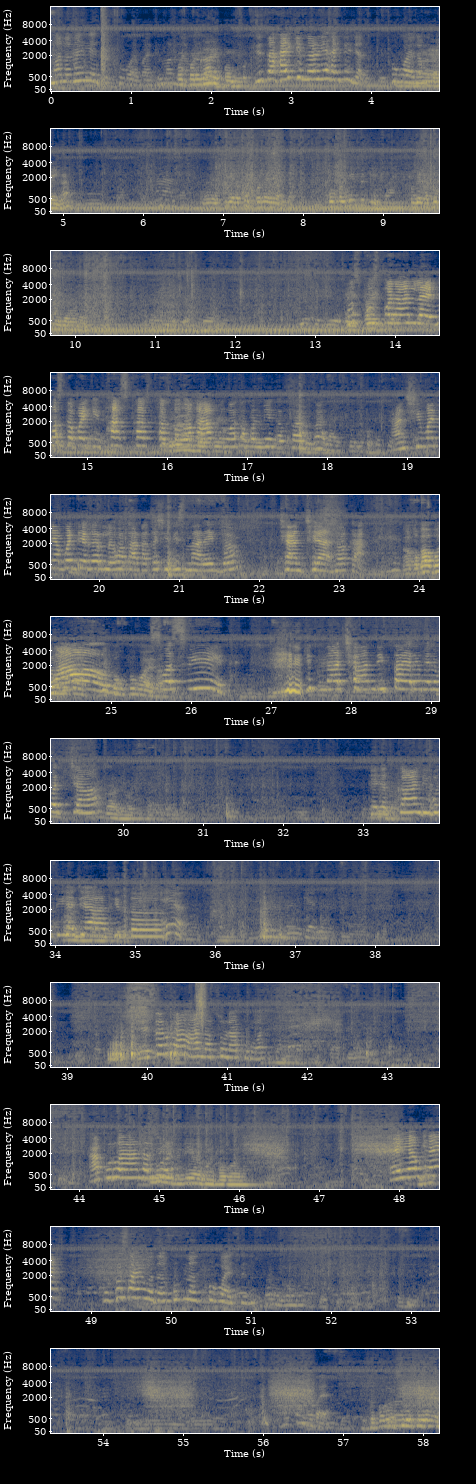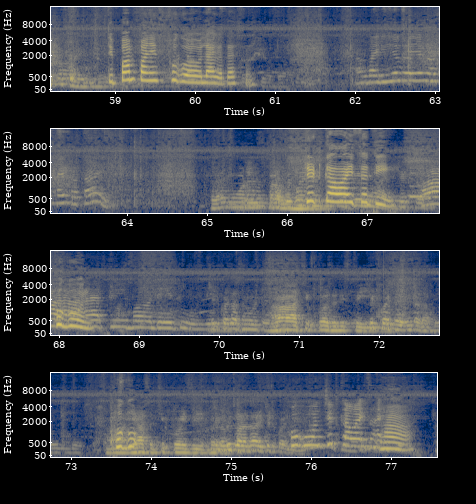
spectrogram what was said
मला नाही यायचं फुगवाय पाहिजे मला नाही पंप तिथं हाय की नळी त्याच्यात फुगवायला आहे का? हा. तिकडे पंप नाही झाला पंप मिळतो की पुढे पंप द्यावा फुसफुस पण आणलंय मस्त पैकी फास्ट फास्ट बघा अपूर्वाचा पण मेकअप चालू झालाय आणि शिवण्या बर्थडे करलं हो का आता कशी दिसणार एकदम. छान छान हो का? वाव! सो स्वीट कितना छान दिखता है रे मेरे बच्चा. त्याच्यात कांडी होती ह्याच्यात हे सर का अंधार सोड अंधार सोड. हे येऊ तू कसं आहे होतं कुठनं फुगवायचं? ते पंपानेच फुगवावं लागत असं हे चिटकावायचं ती फुगवून. हॅपी बर्थडे असं चिकटवायचं चिटकवायचं आहे. हा, हे. फुगवून चिटकावायचं हा.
